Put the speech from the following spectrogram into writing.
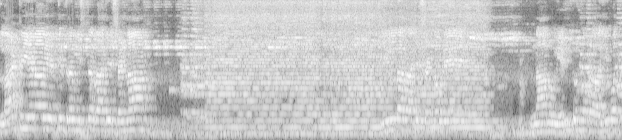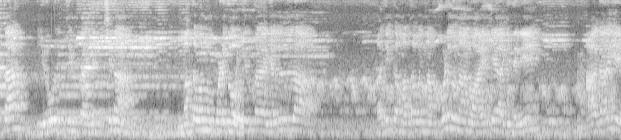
ಲಾಟ್ರಿ ಏನಾದ್ರು ಎತ್ತಿದ್ರೆ ಮಿಸ್ಟರ್ ರಾಜೇಶ್ ಅಣ್ಣ? ನಾನು ಎಂಟು ನೂರ ಐವತ್ತ ಏಳಕ್ಕಿಂತ ಹೆಚ್ಚಿನ ಮತವನ್ನು ಪಡೆದು ಇಂತ ಎಲ್ಲ ಅಧಿಕ ಮತವನ್ನು ಪಡೆದು ನಾನು ಆಯ್ಕೆಯಾಗಿದ್ದೀನಿ. ಹಾಗಾಗಿ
